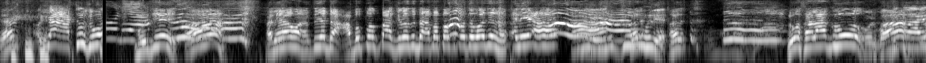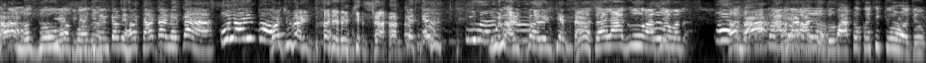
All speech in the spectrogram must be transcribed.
યાર આ તો જો. મુરજી હા. અલે આ તો યાર ડાબો પગ પાકેલો તો ડાબા પગ પર તો વાજે ને અલે આ. લે અરે, લોસા લાગુ. નો જોઉં બાપુ એક્સિડન્ટ તમે હતા કા નતા. બસ ઉલારી જ એમ કહેતા. ઉલારી જ પાડ્યો એમ કહેતા. લોસા લાગુ. આ તો વધ- આ આ- આ- હતો. પાટો કથી ચોરો છો?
